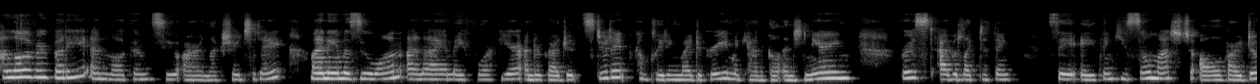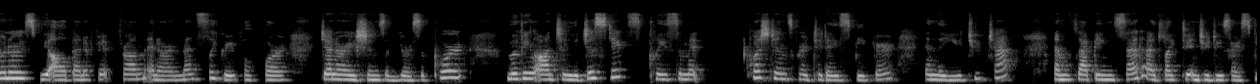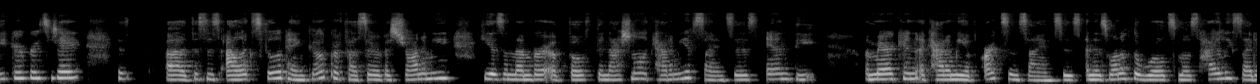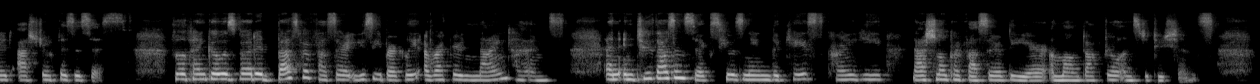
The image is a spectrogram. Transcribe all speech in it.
Hello, everybody, and welcome to our lecture today. My name is Zuwan, and I am a fourth year undergraduate student completing my degree in mechanical engineering. First, I would like to thank say a thank you so much to all of our donors we all benefit from and are immensely grateful for generations of your support. Moving on to logistics, please submit questions for today's speaker in the YouTube chat. And with that being said, I'd like to introduce our speaker for today. His, uh, this is Alex Filippenko, professor of astronomy. He is a member of both the National Academy of Sciences and the American Academy of Arts and Sciences and is one of the world's most highly cited astrophysicists. Filippenko was voted best professor at UC Berkeley a record nine times. And in 2006, he was named the Case Carnegie National Professor of the Year among doctoral institutions.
